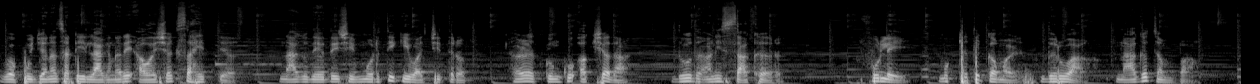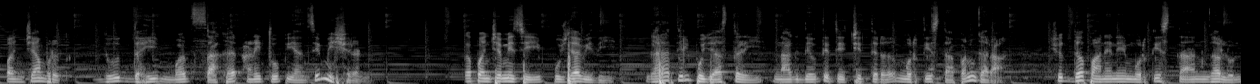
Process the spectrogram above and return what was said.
व पूजनासाठी लागणारे आवश्यक साहित्य नागदेवतेची मूर्ती किंवा चित्र हळद कुंकू अक्षदा दूध आणि साखर फुले मुख्यतः कमळ दुर्वा नागचंपा पंचामृत दूध दही मध साखर आणि तूप यांचे मिश्रण. नागपंचमीची पूजाविधी घरातील पूजास्थळी नागदेवतेचे चित्र मूर्ती स्थापन करा. शुद्ध पाण्याने मूर्ती स्नान घालून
